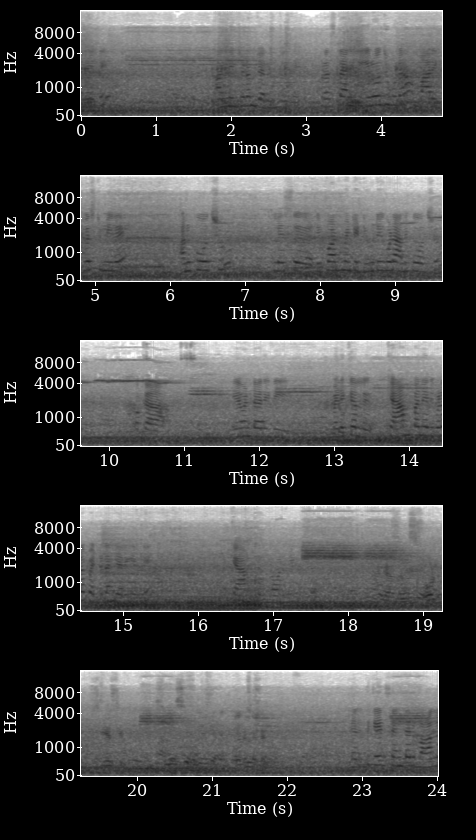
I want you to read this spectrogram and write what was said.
అనేది అందించడం జరుగుతుంది. ప్రస్తుతానికి ఈరోజు కూడా మా రిక్వెస్ట్ మీదే అనుకోవచ్చు. ప్లస్ డిపార్ట్మెంట్ డ్యూటీ కూడా అనుకోవచ్చు. ఒక ఏమంటారు ఇది? మెడికల్ క్యాంప్ అనేది కూడా పెట్టడం జరిగింది. Camp government. Health care centre వాళ్ళ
